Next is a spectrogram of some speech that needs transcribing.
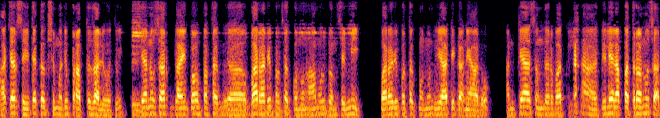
आचारसंहिता कक्षेमध्ये प्राप्त झाली होती. त्यानुसार फ्लाईंग पथक भरारी पथक म्हणून अमोल गमसे मी भरारी पथक म्हणून या ठिकाणी आलो. आणि त्या संदर्भात दिलेल्या पत्रानुसार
